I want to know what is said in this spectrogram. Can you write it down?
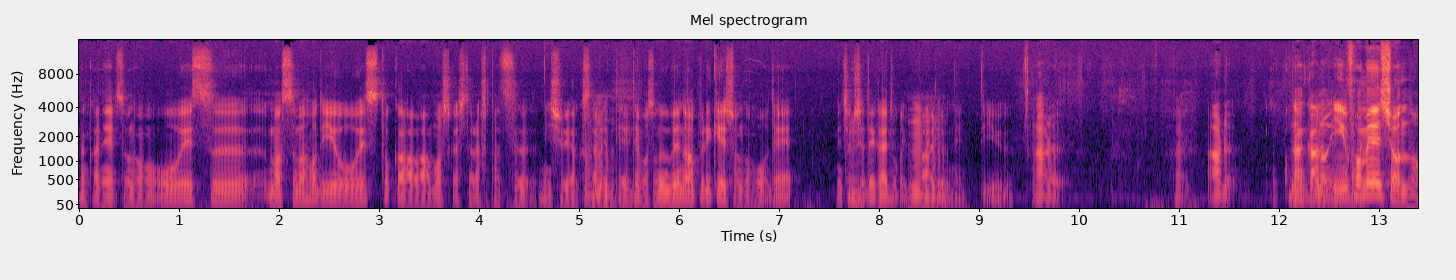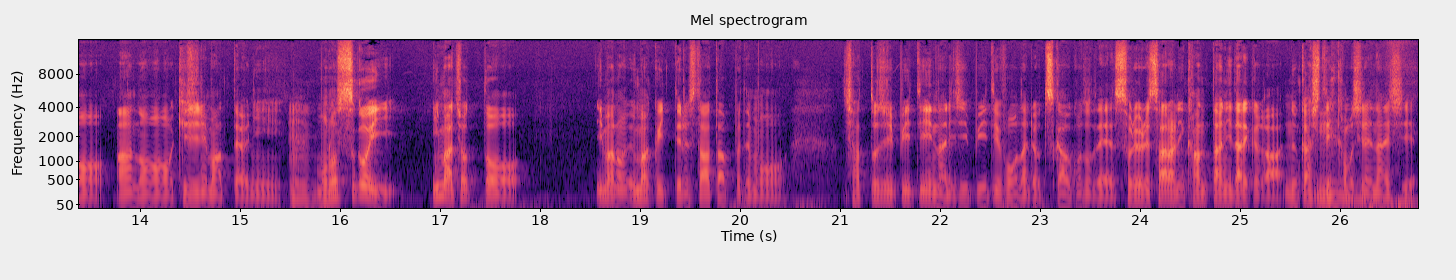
なんかねその OS、まあ、スマホでいう OS とかはもしかしたら2つに集約されて、うん、でもその上のアプリケーションの方でめちゃくちゃでかいとこいっぱいあるよねっていう、うん、ある。あるなんかあのインフォメーションのあの記事にもあったように、ものすごい今ちょっと今のうまくいってるスタートアップでもチャット GPT なり GPT-4 なりを使うことでそれよりさらに簡単に誰かが抜かしていくかもしれないし、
